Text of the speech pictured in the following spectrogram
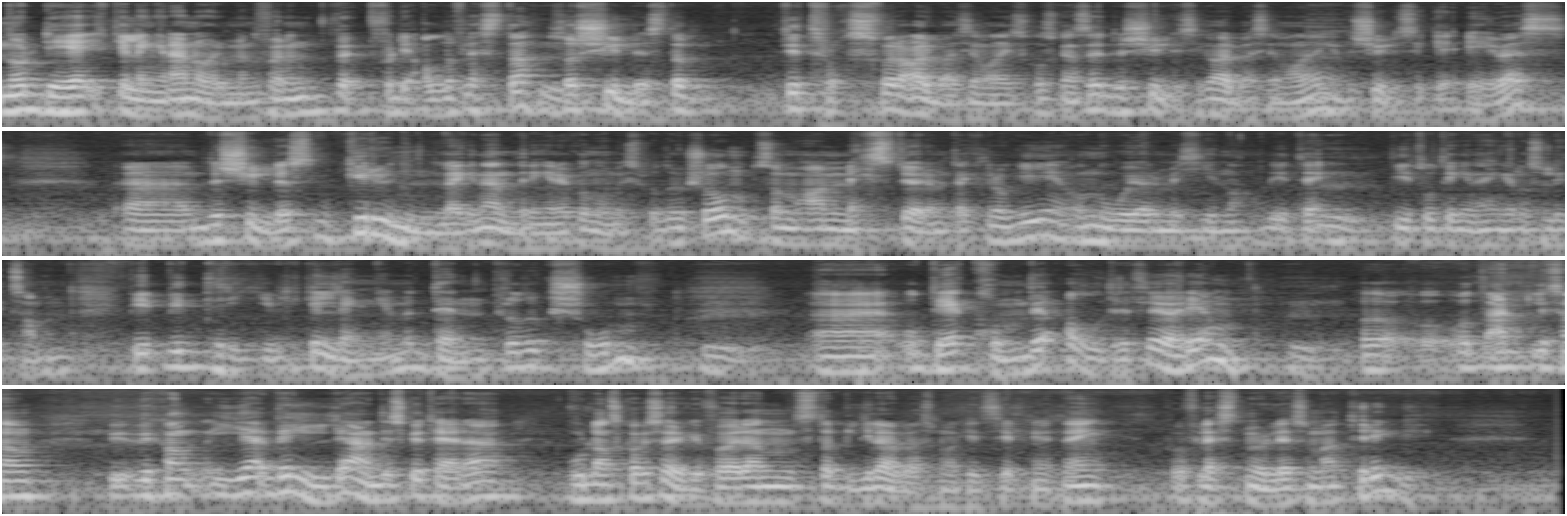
Når det ikke lenger er normen for, en, for de aller fleste, så skyldes det til tross for arbeidsinnvandringskonsekvenser Det skyldes ikke arbeidsinnvandring, det skyldes ikke EØS. Eh, det skyldes grunnleggende endringer i økonomisk produksjon som har mest å gjøre med teknologi og noe å gjøre med Kina. De, ting, mm. de to tingene henger også litt sammen. Vi, vi, driver ikke lenger med den produksjonen. Mm. Uh, og det kommer vi aldri til å gjøre igjen. Mm. Og, og liksom, vi, vi, kan veldig gjerne diskutere hvordan skal vi sørge for en stabil arbeidsmarkedstilknytning for flest mulig som er trygg.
